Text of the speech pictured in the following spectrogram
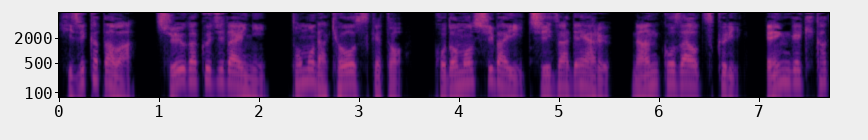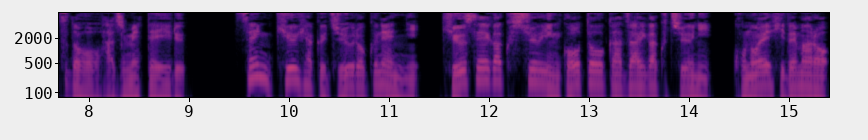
土方は、中学時代に、友田京介と、子供芝居一座である、南小座を作り、演劇活動を始めている。1916年に、旧制学習院高等科在学中に、近衛秀丸、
